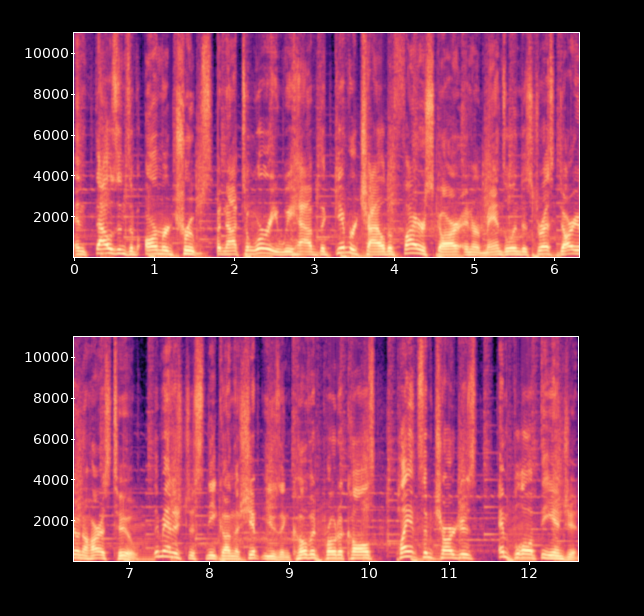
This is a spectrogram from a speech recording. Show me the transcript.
and thousands of armored troops. But not to worry, we have the giver child of Firescar and her manzel in distress, Daario Naharis too. They managed to sneak on the ship using COVID protocols, plant some charges, and blow up the engine,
